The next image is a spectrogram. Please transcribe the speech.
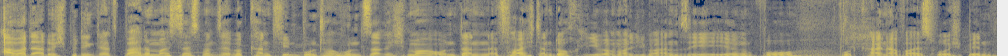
Aber dadurch bedingt als Bademeister ist man sehr bekannt wie ein bunter Hund, sag ich mal. Und dann fahre ich dann doch lieber mal lieber an See irgendwo, wo keiner weiß, wo ich bin.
